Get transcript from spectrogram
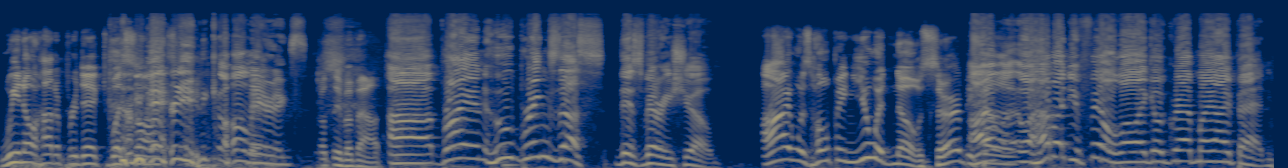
We know how to predict what songs Marian call lyrics. what they're about. Uh, Brian, who brings us this very show? I was hoping you would know, sir, I, because well, how about you, Phil, while I go grab my iPad?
